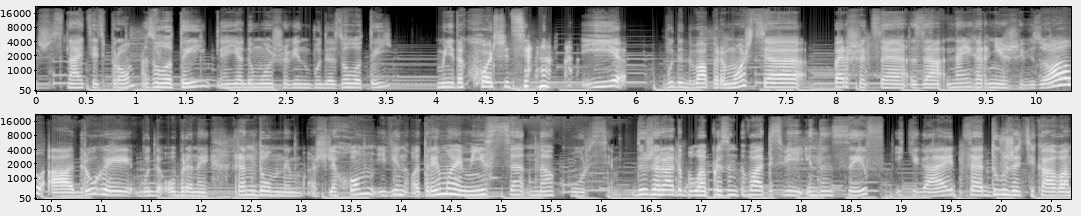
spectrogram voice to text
16 Pro. Золотий. Я думаю, що він буде золотий. Мені так хочеться. І буде два переможця. Перший це за найгарніший візуал, а другий буде обраний рандомним шляхом, і він отримує місце на курсі. Дуже рада була презентувати свій інтенсив Ікігай. Це дуже цікава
